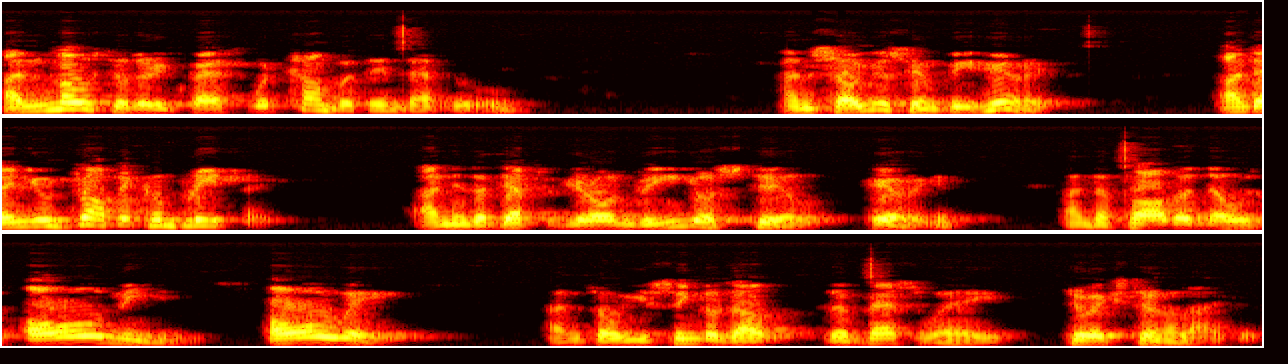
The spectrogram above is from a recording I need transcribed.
And most of the requests would come within that rule. And so you simply hear it. And then you drop it completely. And in the depths of your own being, you're still hearing it. And the Father knows all means, all ways. And so he singles out the best way to externalize it.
